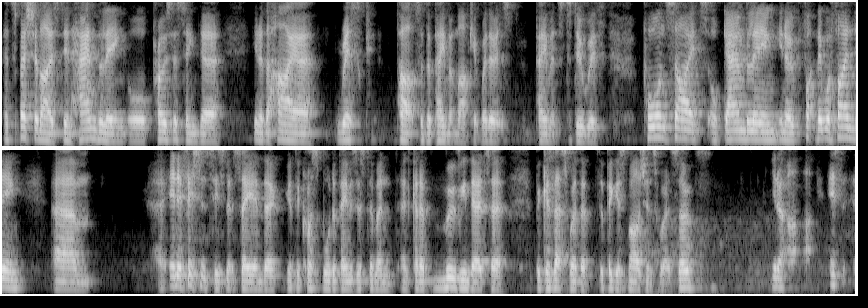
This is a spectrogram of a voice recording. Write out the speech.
had specialized in handling or processing the you know the higher risk parts of the payment market, whether it's payments to do with porn sites or gambling. You know, f- they were finding um, inefficiencies, let's say, in the in the cross border payment system, and, and kind of moving there to because that's where the, the biggest margins were. So, you know, uh, uh, is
